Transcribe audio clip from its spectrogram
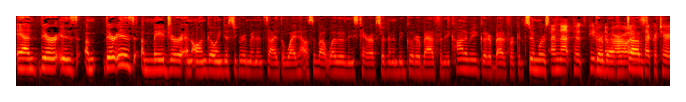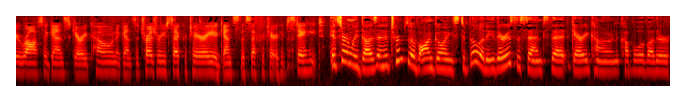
And there is a, there is a major and ongoing disagreement inside the White House about whether these tariffs are going to be good or bad for the economy, good or bad for consumers. And that puts Peter Navarro and Secretary Ross against Gary Cohn, against the Treasury Secretary, against the Secretary of State. It certainly does. And in terms of ongoing stability, there is the sense that Gary Cohn and a couple of other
